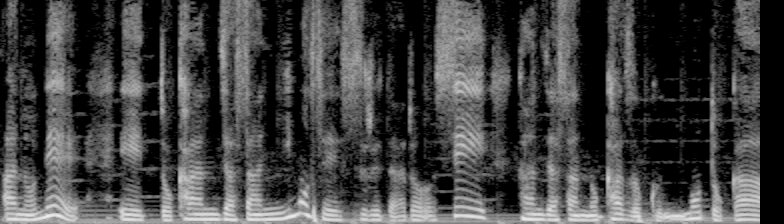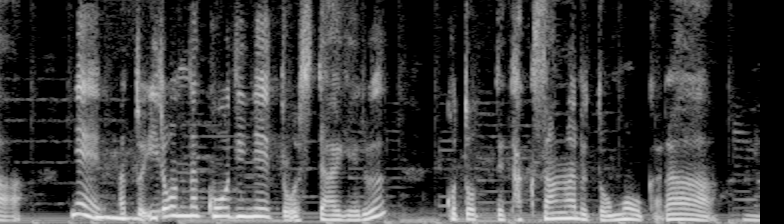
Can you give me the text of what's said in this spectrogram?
あのね、えー、と患者さんにも接するだろうし患者さんの家族にもとか、ねうん。あといろんなコーディネートをしてあげることってたくさんあると思うから。うん。う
